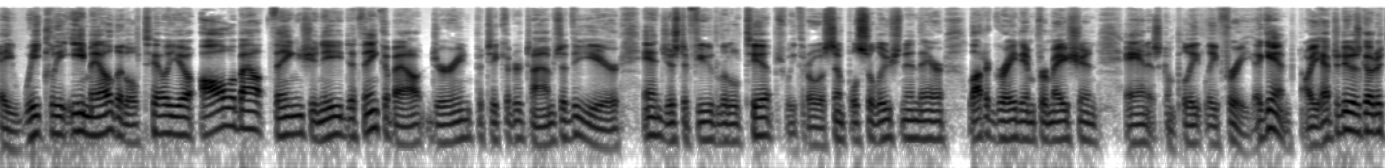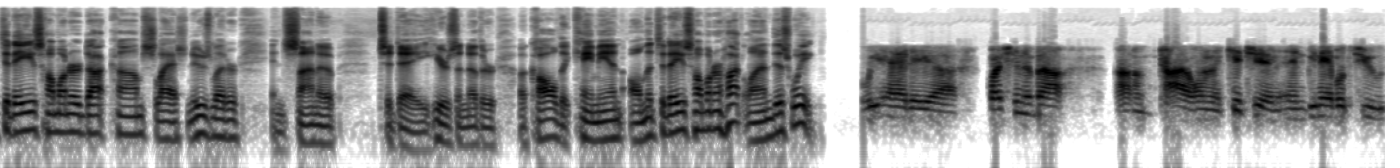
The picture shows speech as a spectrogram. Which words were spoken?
a weekly email that'll tell you all about things you need to think about during particular times of the year and just a few little tips. We throw a simple solution in there, a lot of great information, and it's completely free. Again, all you have to do is go to today'shomeowner.com slash newsletter and sign up today. Here's another a call that came in on the Today's Homeowner Hotline this week. We had a uh, question about um, tile in the kitchen and being able to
